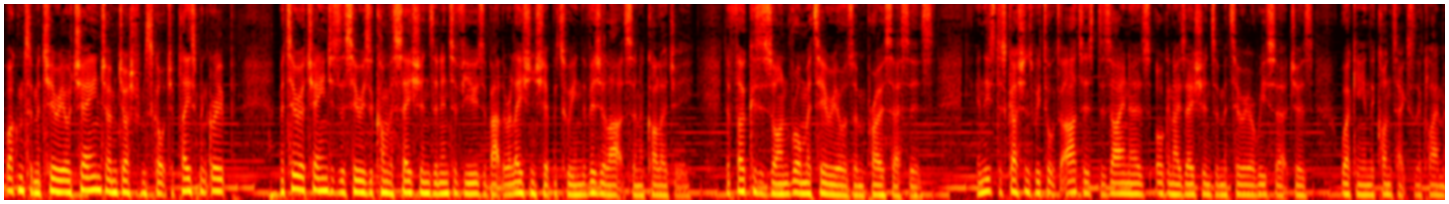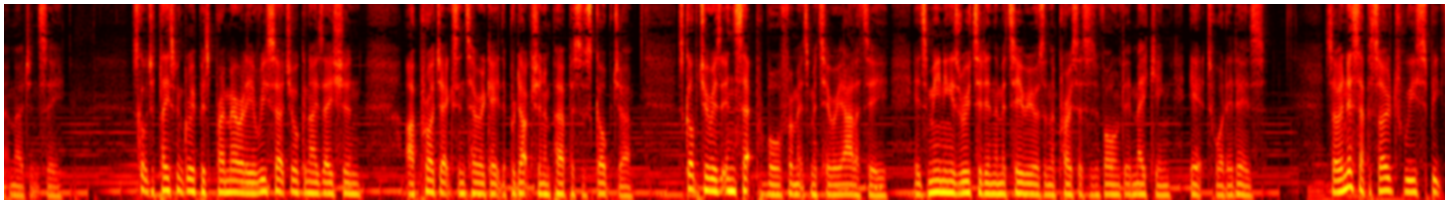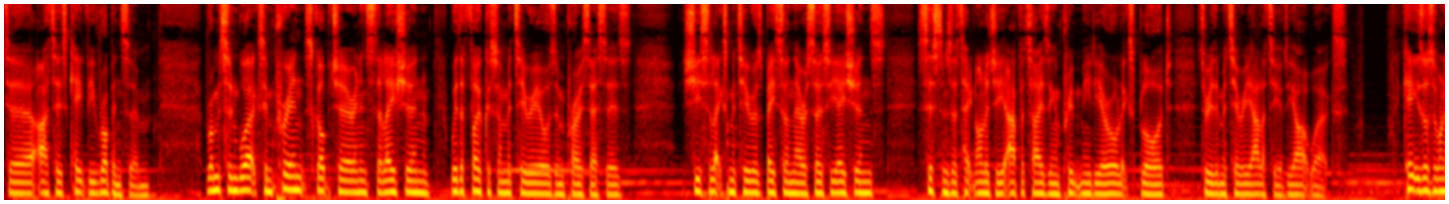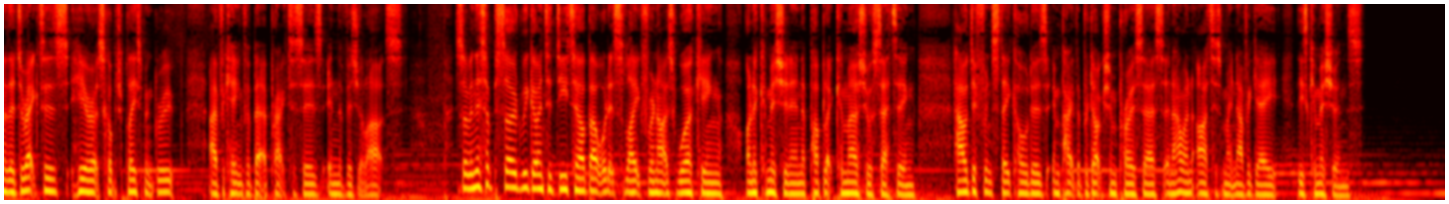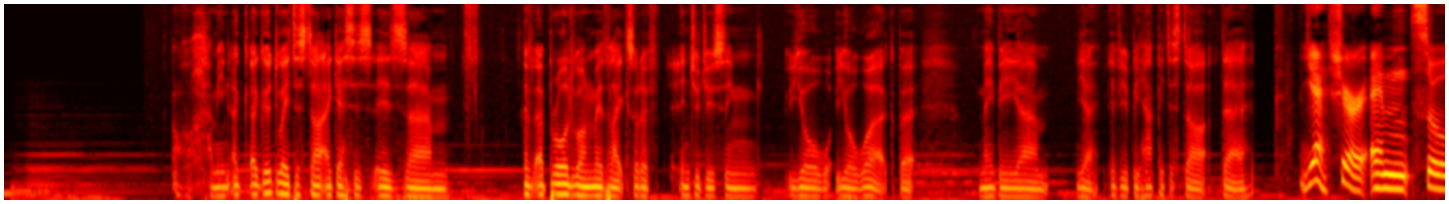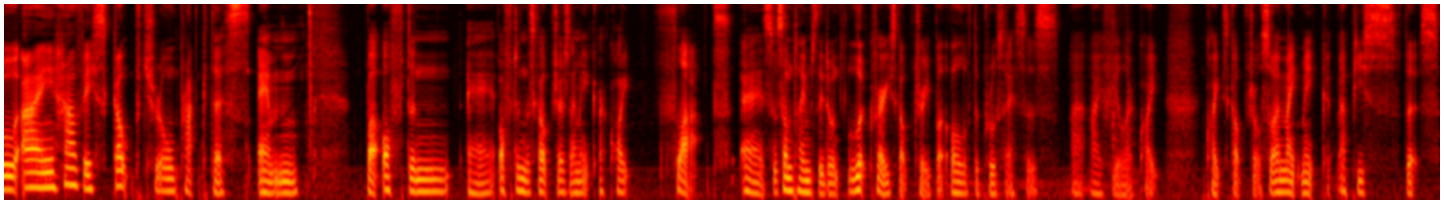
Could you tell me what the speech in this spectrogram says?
Welcome to Material Change. I'm Josh from Sculpture Placement Group. Material Change is a series of conversations and interviews about the relationship between the visual arts and ecology. The focus is on raw materials and processes. In these discussions, we talk to artists, designers, organisations, and material researchers working in the context of the climate emergency. Sculpture Placement Group is primarily a research organisation. Our projects interrogate the production and purpose of sculpture Sculpture is inseparable from its materiality. Its meaning is rooted in the materials and the processes involved in making it what it is. So, in this episode, we speak to artist Kate V. Robertson. Robertson works in print, sculpture, and installation with a focus on materials and processes. She selects materials based on their associations. Systems of technology, advertising, and print media are all explored through the materiality of the artworks. Kate is also one of the directors here at Sculpture Placement Group, advocating for better practices in the visual arts. So, in this episode, we go into detail about what it's like for an artist working on a commission in a public commercial setting, how different stakeholders impact the production process, and how an artist might navigate these commissions. Oh, I mean, a, a, good way to start, I guess, is is um, a, a broad one with like sort of introducing your your work, but maybe um, yeah, if you'd be happy to start there. Yeah, sure. Um, so I have a sculptural practice, um, but often uh, often the sculptures I make are quite flat. Uh, so sometimes they don't look very sculptury, but all of the processes uh, I feel are quite quite sculptural. So I might make a piece that's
